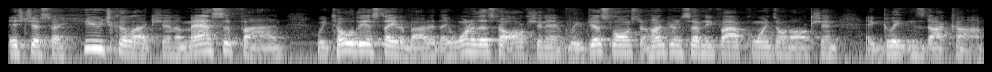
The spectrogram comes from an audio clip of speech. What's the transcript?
it's just a huge collection, a massive find. We told the estate about it. They wanted us to auction it. We've just launched 175 coins on auction at gleatons.com.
